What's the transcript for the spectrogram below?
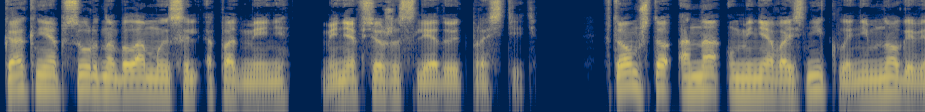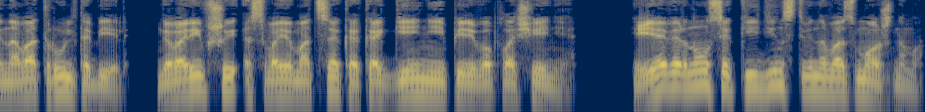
Как ни абсурдна была мысль о подмене, меня все же следует простить. В том, что она у меня возникла, немного виноват Рультабель, говоривший о своем отце как о гении перевоплощения. И я вернулся к единственно возможному.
